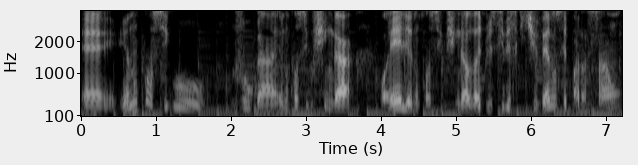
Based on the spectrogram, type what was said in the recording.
É, eu não consigo julgar, eu não consigo xingar OL, eu não consigo xingar os receivers que tiveram separação.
